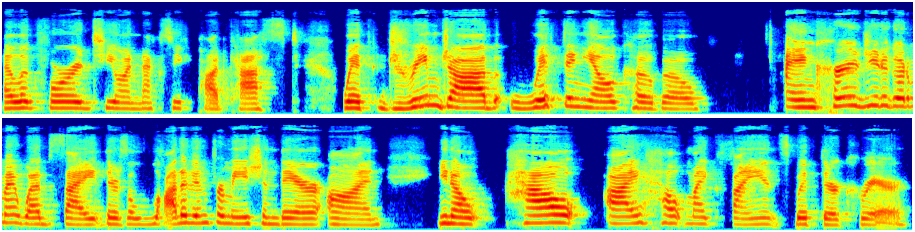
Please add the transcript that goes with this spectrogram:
I look forward to you on next week's podcast with Dream Job with Danielle Cobo. I encourage you to go to my website. There's a lot of information there on, you know, how I help my clients with their career,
